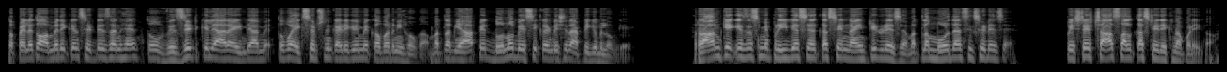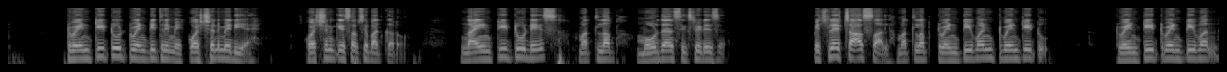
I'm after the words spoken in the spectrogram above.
तो पहले तो अमेरिकन सिटीजन है तो विज़िट के लिए आ रहा है इंडिया में तो वो एक्सेप्शन कैटेगरी में कवर नहीं होगा। मतलब यहाँ पे दोनों बेसिक कंडीशन एप्लीकेबल होंगे। राम के केसेस में प्रीवियस ईयर का स्टे 92 डेज़ है मतलब मोर देन 60 डेज़ है। पिछले चार साल का स्टे देखना पड़ेगा। 20 टू 23 में क्वेश्चन में दिया है। क्वेश्चन के हिसाब से बात करो। 92 डेज़ मतलब मोर देन 60 डेज़ है। पिछले चार साल मतलब 21 22 2021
